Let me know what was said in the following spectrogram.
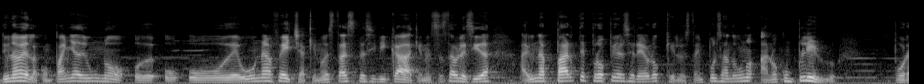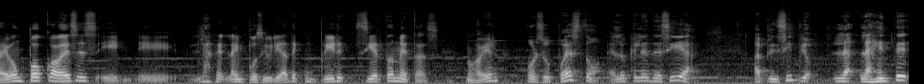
de una vez la acompaña de un no o de, una fecha que no está especificada, que no está establecida, hay una parte propia del cerebro que lo está impulsando a uno a no cumplirlo. Por ahí va un poco a veces eh, eh, la, imposibilidad de cumplir ciertas metas, ¿no, Javier? Por supuesto, es lo que les decía. Al principio, la gente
